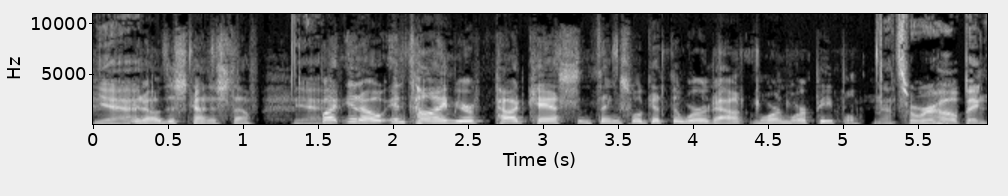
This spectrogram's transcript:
Yeah, You know, this kind of stuff. yeah. But you know, in time, your podcasts and things will get the word out. More and more people. That's what we're hoping.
